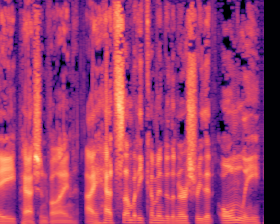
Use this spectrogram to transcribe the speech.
a passion vine. I had somebody come into the nursery that only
